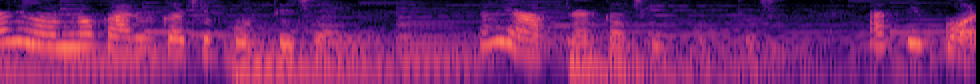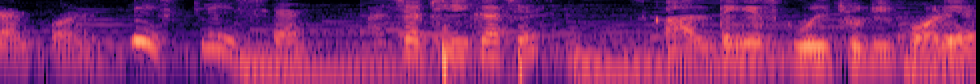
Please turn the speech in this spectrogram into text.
আমি অন্য কারোর কাছে পড়তে চাই না আমি আপনার কাছেই পড়তে চাই। আপনি পড়ান পড়ান। Please please sir. আচ্ছা ঠিক আছে। কাল থেকে স্কুল ছুটির পরে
